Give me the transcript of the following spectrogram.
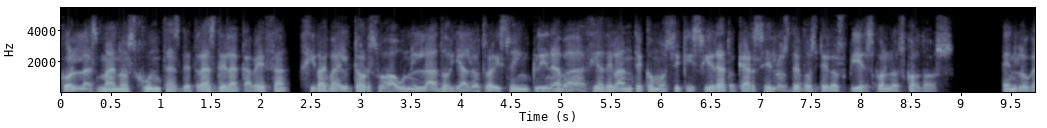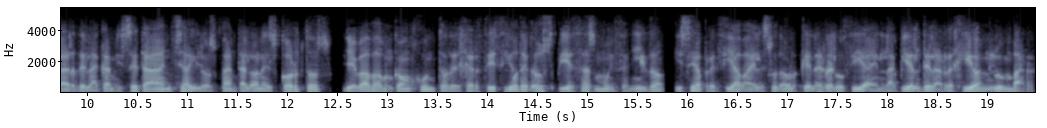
con las manos juntas detrás de la cabeza, giraba el torso a un lado y al otro y se inclinaba hacia adelante como si quisiera tocarse los dedos de los pies con los codos. En lugar de la camiseta ancha y los pantalones cortos, llevaba un conjunto de ejercicio de dos piezas muy ceñido, y se apreciaba el sudor que le relucía en la piel de la región lumbar.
